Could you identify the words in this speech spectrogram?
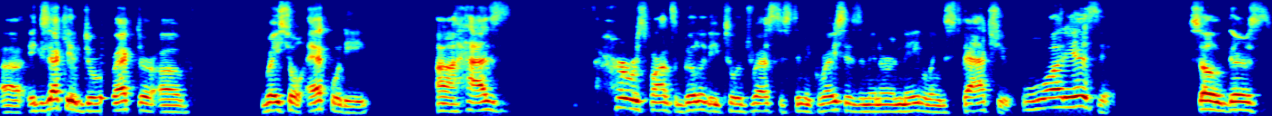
uh, executive director of racial equity uh, has her responsibility to address systemic racism in her enabling statute. What is it? So there's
